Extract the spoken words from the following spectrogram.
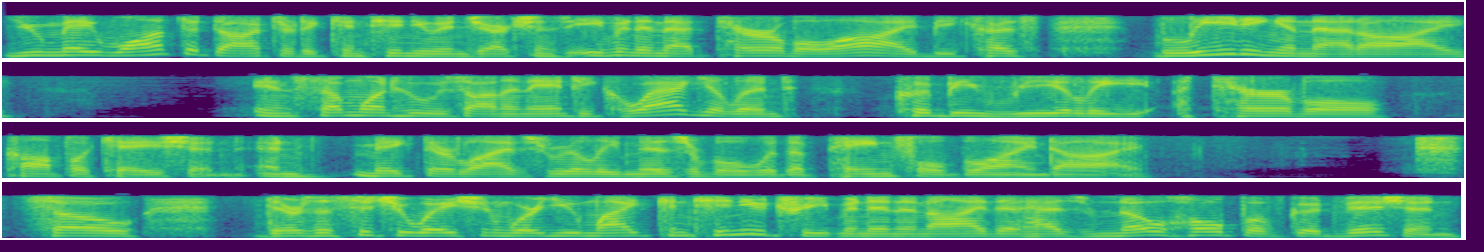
You may want the doctor to continue injections even in that terrible eye because bleeding in that eye in someone who's on an anticoagulant could be really a terrible complication and make their lives really miserable with a painful blind eye. So there's a situation where you might continue treatment in an eye that has no hope of good vision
